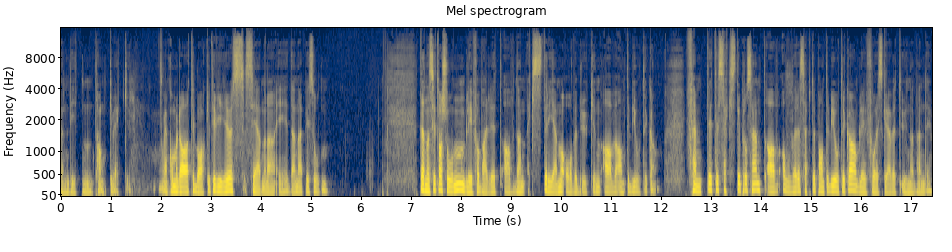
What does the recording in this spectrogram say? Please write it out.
en liten tankevekker. Jeg kommer da tilbake til virus senere i denne episoden. Denne situasjonen blir forverret av den ekstreme overbruken av antibiotika. 50-60% av alle resepter på antibiotika blir foreskrevet unødvendig.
